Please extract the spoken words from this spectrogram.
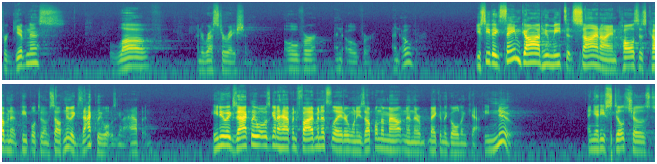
Forgiveness, love, and restoration over and over and over. You see, the same God who meets at Sinai and calls his covenant people to himself knew exactly what was going to happen. He knew exactly what was going to happen five minutes later when he's up on the mountain and they're making the golden calf. He knew. And yet he still chose to,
